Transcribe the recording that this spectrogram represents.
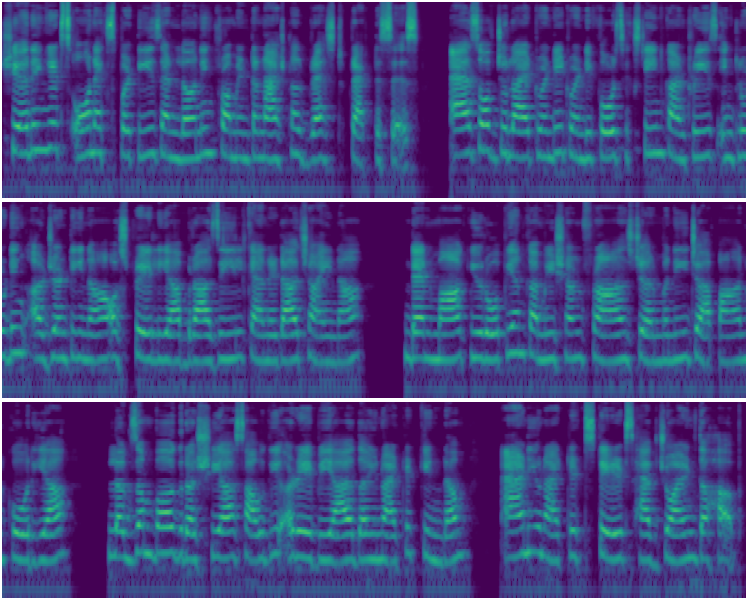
sharing its own expertise and learning from international best practices. As of July 2024, 16 countries, including Argentina, Australia, Brazil, Canada, China, Denmark, European Commission, France, Germany, Japan, Korea, Luxembourg, Russia, Saudi Arabia, the United Kingdom, and United States have joined the hub.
